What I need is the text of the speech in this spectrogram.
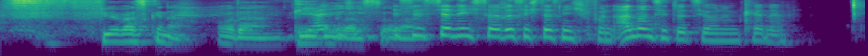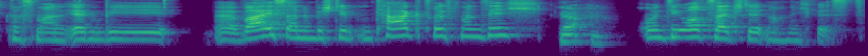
Für was genau? Oder gegen ja, ich, was? Oder? Es ist ja nicht so, dass ich das nicht von anderen Situationen kenne. Dass man irgendwie äh, weiß, an einem bestimmten Tag trifft man sich ja, und die Uhrzeit steht noch nicht fest.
